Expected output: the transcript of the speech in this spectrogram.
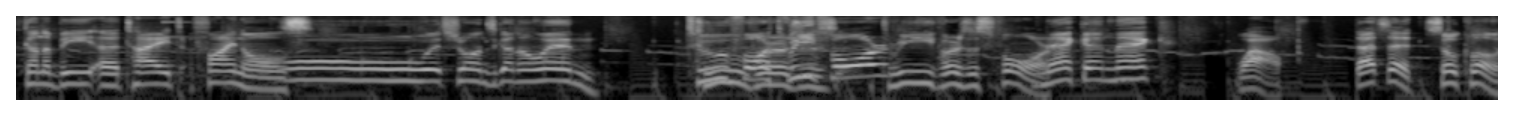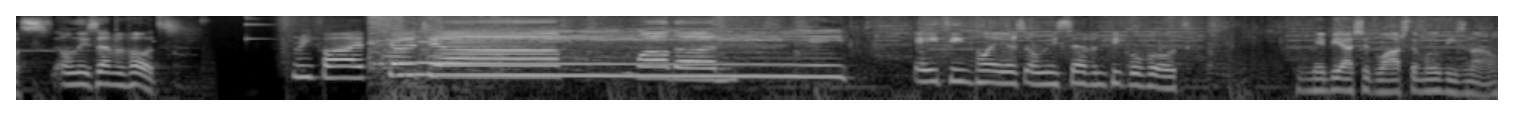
gonna be a tight finals. Ooh, which one's gonna win? Two, four, three, versus- three, four. Three versus four. Neck and neck. Wow. That's it. So close. Only seven votes. Three five. Good job. Well done. 18 players, only seven people vote. Maybe I should watch the movies now.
